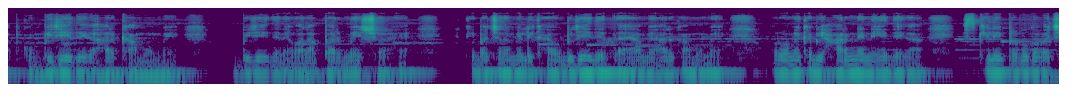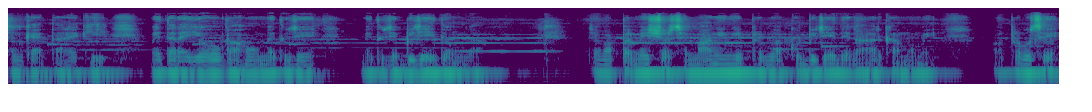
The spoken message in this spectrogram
और आपको विजय देगा हर कामों में। विजय देने वाला परमेश्वर है। क्योंकि वचनों में लिखा है, वो विजय देता है हमें हर कामों में और वो हमें कभी हारने नहीं देगा। इसके लिए प्रभु का वचन कहता है कि मैं तेरा यहोवा हूँ, मैं तुझे मैं तुझे विजय दूँगा। जब आप परमेश्वर से मांगेंगे, प्रभु आपको विजय देगा हर कामों में। और प्रभु से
